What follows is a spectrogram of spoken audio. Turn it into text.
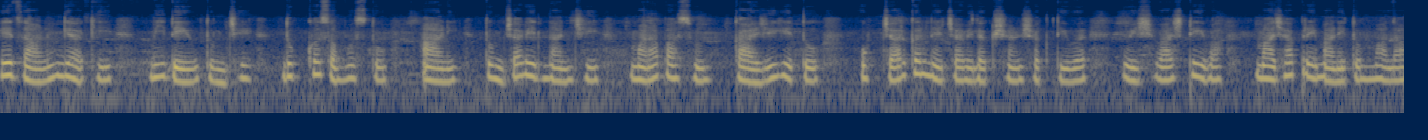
हे जाणून घ्या की मी देव तुमचे दुःख समजतो आणि तुमच्या वेदनांची मनापासून काळजी घेतो. उपचार करण्याच्या विलक्षण शक्तीवर विश्वास ठेवा. माझ्या प्रेमाने तुम्हाला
